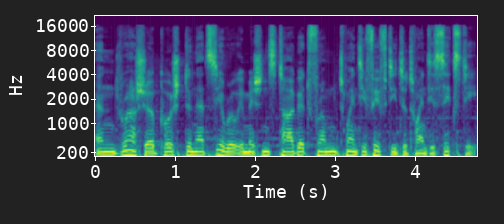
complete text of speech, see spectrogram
and Russia pushed the net zero emissions target from 2050 to 2060.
